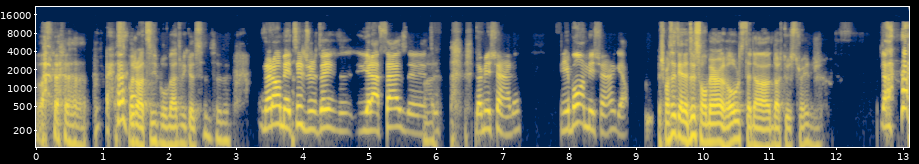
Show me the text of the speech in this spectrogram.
c'est pas gentil pour Matt Mickelson, ça. Là. Non, non, mais tu sais, je veux dire, il y a la phase de, ouais. de méchant, là. Il est bon en méchant, regarde. Je pensais que tu allais dire son meilleur rôle, c'était dans Doctor Strange.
